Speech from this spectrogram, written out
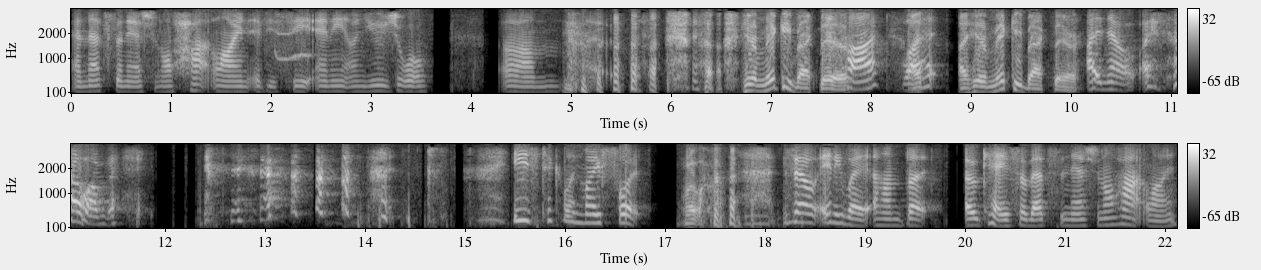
and that's the national hotline if you see any unusual um hear Mickey back there. Huh? What? I, I hear Mickey back there. I know. I know. I'm He's tickling my foot. Well. so anyway, um but okay, so that's the national hotline.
